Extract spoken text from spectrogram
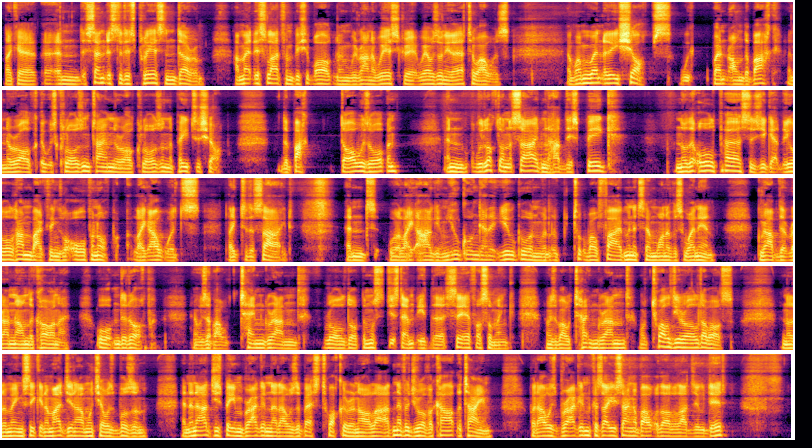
Like a, and sent us to this place in Durham. I met this lad from Bishop Auckland. We ran away straight away. I was only there two hours. And when we went to these shops, we went round the back and they were all, it was closing time. They were all closing the pizza shop. The back door was open and we looked on the side and had this big, you know, the old purses you get, the old handbag things were open up like outwards, like to the side. and we're like arguing, you go and get it, you go. And it took about five minutes, and one of us went in, grabbed it, ran round the corner, opened it up, and it was about 10 grand rolled up. They must have just emptied the safe or something. It was about 10 grand, or 12 year old I was. You know what I mean? So you can imagine how much I was buzzing. And then I'd just been bragging that I was the best twacker and all that. I'd never drove a car at the time, but I was bragging because I used to hang about with all the lads who did.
